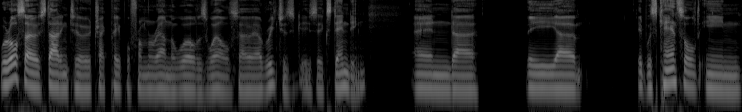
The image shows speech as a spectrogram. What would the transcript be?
we're also starting to attract people from around the world as well. So our reach is, is extending, and uh, the uh, it was cancelled in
